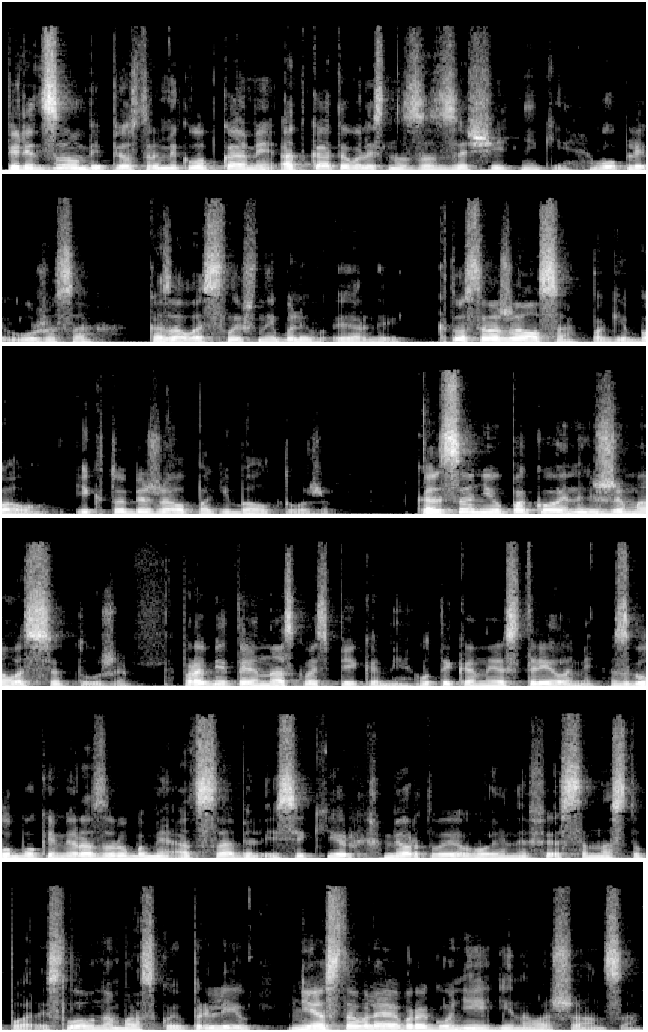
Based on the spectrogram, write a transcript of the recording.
Перед зомби пестрыми клубками откатывались назад защитники. Вопли ужаса, казалось, слышны были в Эргри. Кто сражался, погибал, и кто бежал, погибал тоже. Кольцо неупокоенных сжималось все туже. Пробитые насквозь пиками, утыканные стрелами, с глубокими разрубами от сабель и секир, мертвые воины Фесса наступали, словно морской прилив, не оставляя врагу ни единого шанса.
